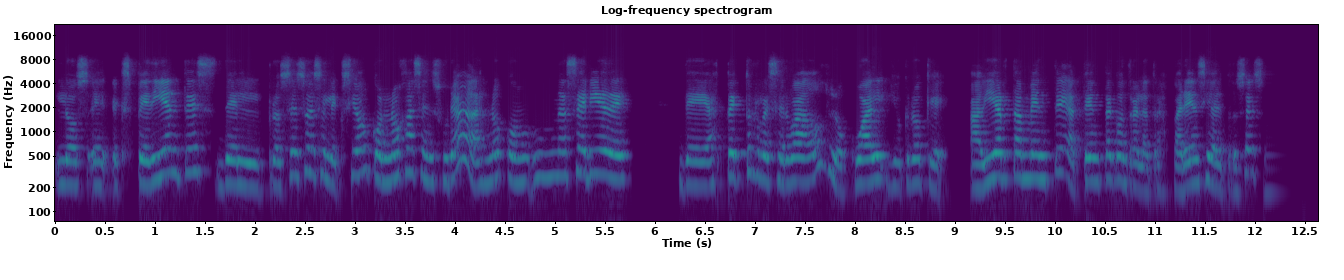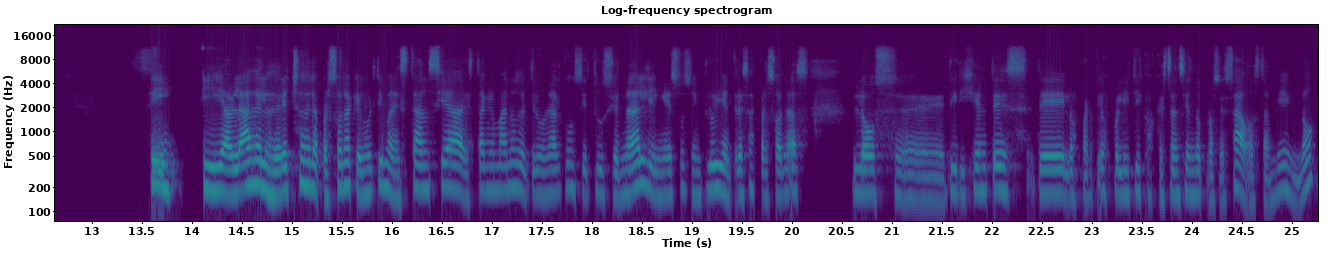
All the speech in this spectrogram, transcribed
los expedientes del proceso de selección con hojas censuradas, ¿no? Con una serie de, de aspectos reservados, lo cual yo creo que abiertamente atenta contra la transparencia del proceso. Sí, y hablabas de los derechos de la persona que en última instancia están en manos del Tribunal Constitucional y en eso se incluye entre esas personas los eh, dirigentes de los partidos políticos que están siendo procesados también, ¿no?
